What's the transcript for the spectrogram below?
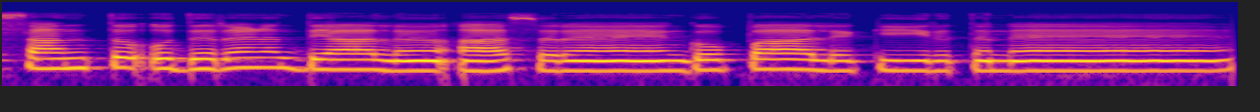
ਸੰਤ ਉਦਰਣ ਦਿਆਲ ਆਸਰੈ, ਗੋਪਾਲ ਕੀਰਤਨੈ।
